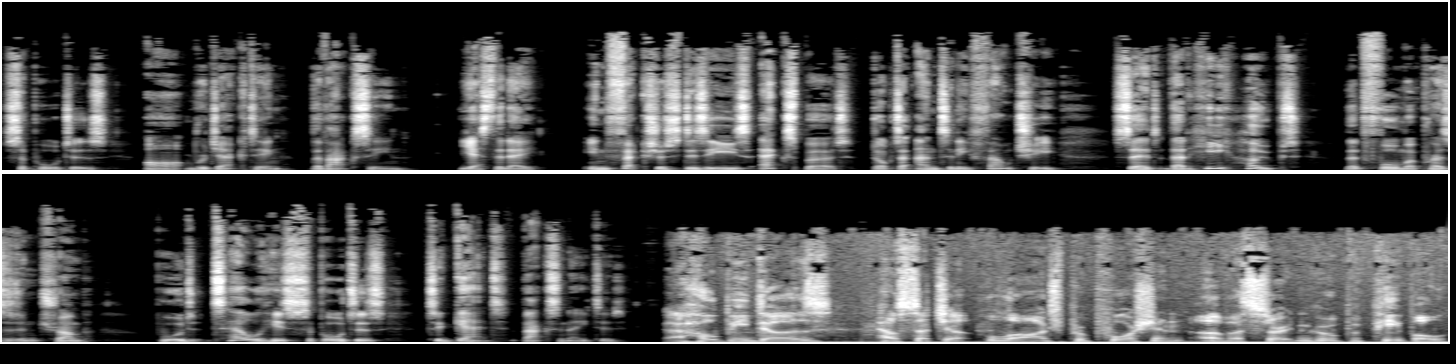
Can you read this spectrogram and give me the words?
supporters are rejecting the vaccine. Yesterday, infectious disease expert Dr. Anthony Fauci said that he hoped that former President Trump would tell his supporters to get vaccinated. I hope he does how such a large proportion of a certain group of people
